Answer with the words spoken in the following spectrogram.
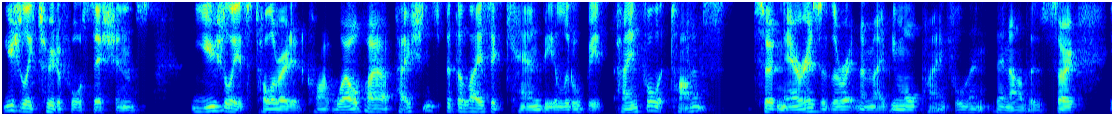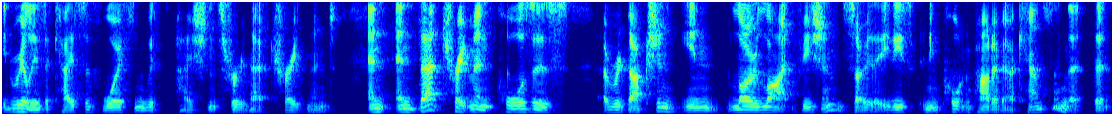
usually two to four sessions. Usually it's tolerated quite well by our patients, but the laser can be a little bit painful at times. Certain areas of the retina may be more painful than, than others. So it really is a case of working with the patient through that treatment. And, and that treatment causes a reduction in low light vision. So it is an important part of our counselling that, that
